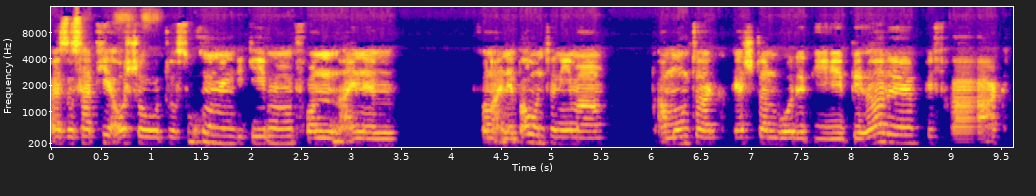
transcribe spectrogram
Also es hat hier auch schon Durchsuchungen gegeben von einem, von einem Bauunternehmer. Am Montag gestern wurde die Behörde befragt.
